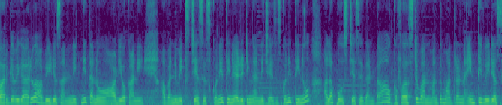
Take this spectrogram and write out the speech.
భార్గవి గారు ఆ వీడియోస్ అన్నిటినీ తను ఆడియో కానీ అవన్నీ మిక్స్ చేసేసుకొని తిను ఎడిటింగ్ అన్నీ చేసేసుకొని తిను అలా పోస్ట్ చేసేదంట. ఒక ఫస్ట్ వన్ మంత్ మాత్రం నైంటీ వీడియోస్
